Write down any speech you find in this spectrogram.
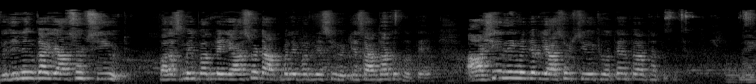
विधि लिंग का यासुट सीयुट परस्मय पद में यासुट आत्मनि पद में सीयुट ये सार्धातुक होते हैं। आशीर में जब यासुट सीयुट होते हैं तो अर्थातुक होते हैं। नहीं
